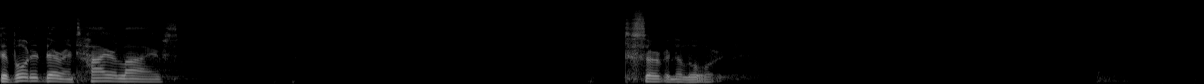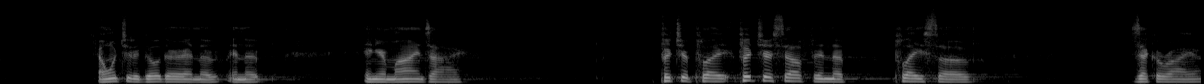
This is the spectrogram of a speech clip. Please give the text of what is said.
devoted their entire lives to serving the Lord. I want you to go there in the in the in your mind's eye. Put your play, put yourself in the place of Zechariah.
